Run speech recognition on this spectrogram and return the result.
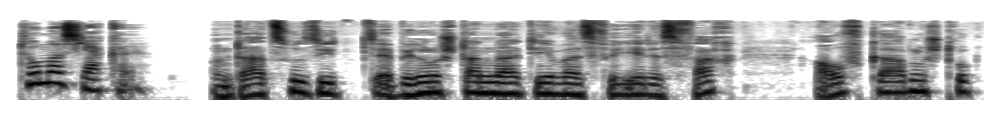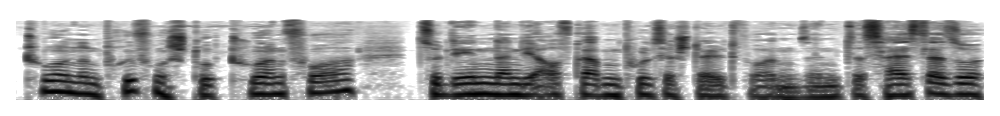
Thomas Jackel. Und dazu sieht der Bildungsstandard jeweils für jedes Fach Aufgabenstrukturen und Prüfungsstrukturen vor, zu denen dann die Aufgabenpools erstellt worden sind. Das heißt also,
